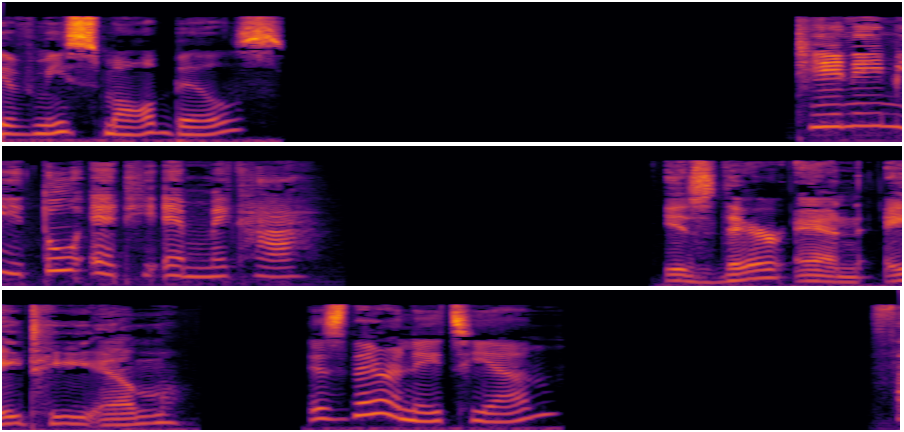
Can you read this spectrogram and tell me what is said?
give me small bills? ที่นี่มีตู้ ATM ไหมคะ Is there an ATM? Is there an ATM? ส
